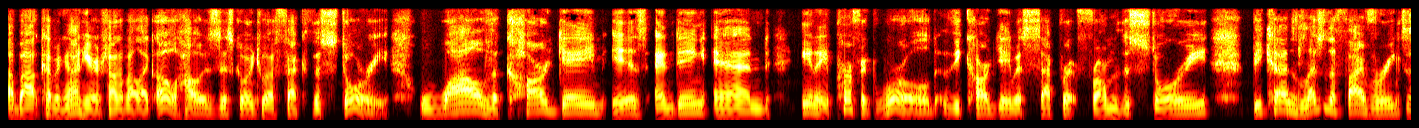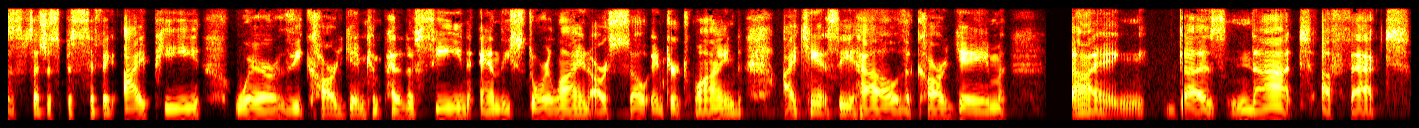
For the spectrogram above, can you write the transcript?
about coming on here, talk about like, oh, how is this going to affect the story? While the card game is ending, and in a perfect world, the card game is separate from the story, because Legend of the Five Rings is such a specific IP where the card game competitive scene and the storyline are so intertwined. I can't see how the card game dying does not affect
